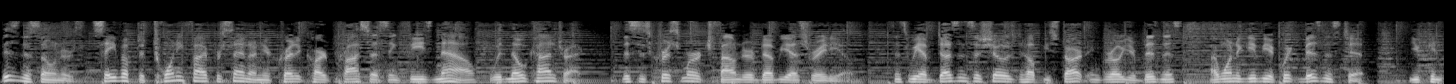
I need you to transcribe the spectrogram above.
Business owners, save up to 25% on your credit card processing fees now with no contract. This is Chris Murch, founder of WS Radio. Since we have dozens of shows to help you start and grow your business, I want to give you a quick business tip. You can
